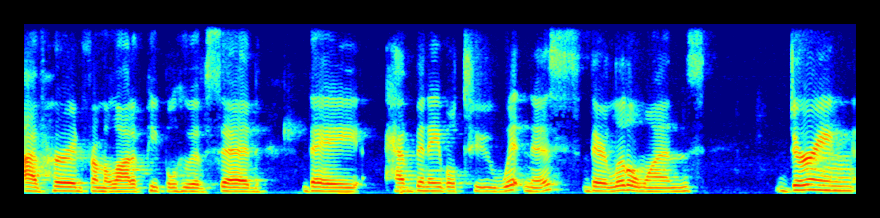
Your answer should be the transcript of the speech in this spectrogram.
I've heard from a lot of people who have said they have been able to witness their little ones during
